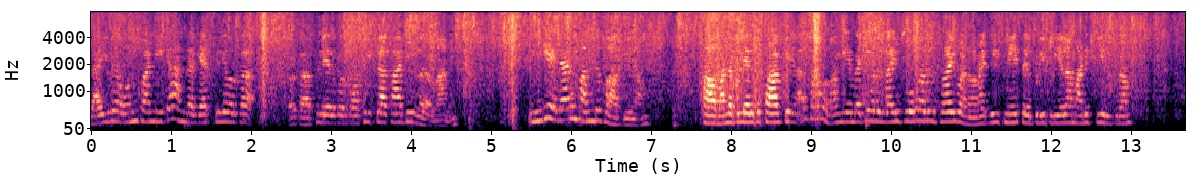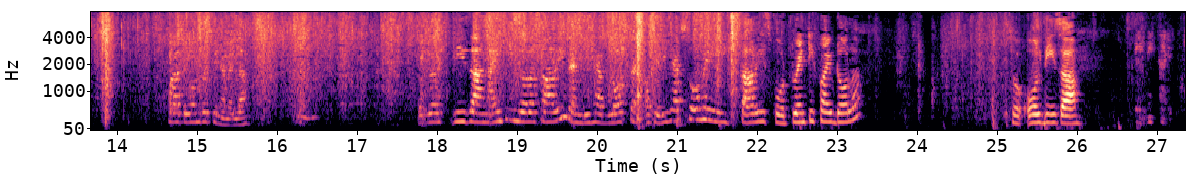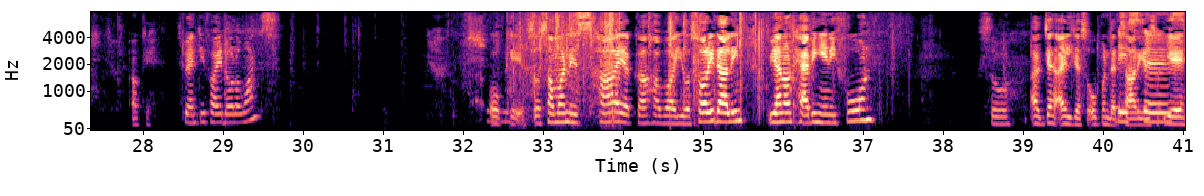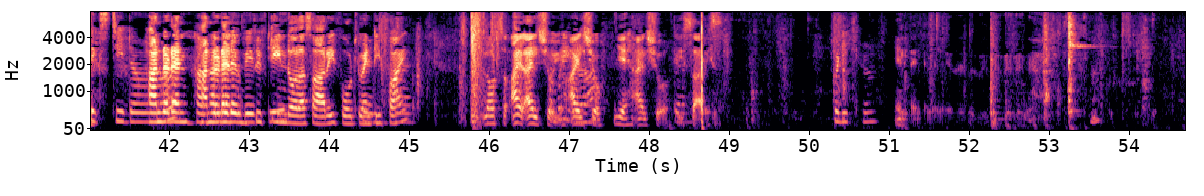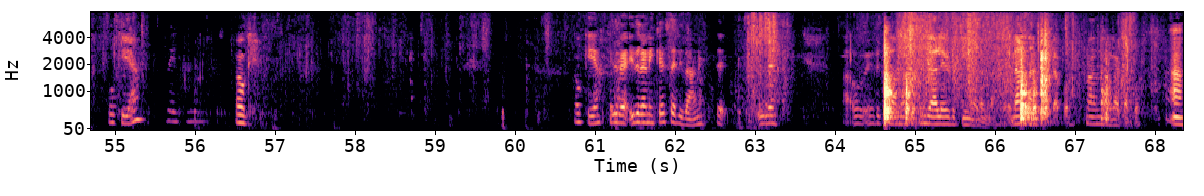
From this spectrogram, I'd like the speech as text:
Live on பண்ணிட்டு அந்த கேப்லயே ஒரு ஒரு பிள்ளைகளுக்கு ஒரு காஃபிக்கா காட்டிடுறேன் நான் இங்கே எல்லாரும் வந்து பார்க்கலாம் வந்த பிள்ளைகளுக்கு பார்க்கலாம் அங்கேயும் பற்றி ஒரு லைவ் போகிறது ட்ரை பண்ணுவோம் அட்லீஸ்ட் மேஸ் எப்படி இப்படி எல்லாம் அடுக்கி இருக்கிறோம் பார்த்துக்கொண்டு நம்ம எல்லாம் Because these are $19 saris and we have lots and okay, we have so many saris for $25. So all these are okay, $25 ones. Okay, so someone is hi Akka, how are you? Sorry, darling, we are not having any phone. So I'll just I'll just open that This also. is Yeah, $60, hundred and hundred and 150. fifteen dollar saree for twenty five. Lots of I'll I'll show you. I'll show. Yeah, I'll show these sarees. பிடிக்கும் இல்ல, இல்ல, இல்ல, இல்ல, இல்ல, இல்ல, இல்ல. Okay, yeah? Okay. ஓகேயா இதில் இதில் நிற்க சரிதானே சரி இதில் எடுக்கலாமா கொஞ்சம் ஆள் எடுத்தீங்க நான் தான் காட்டப்போ நான் தான் காட்டப்போ ആ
